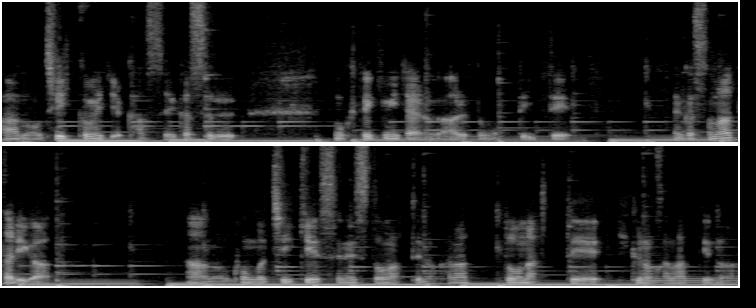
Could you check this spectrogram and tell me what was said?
あの、地域コミュニティを活性化する目的みたいなのがあると思っていて、なんかそのあたりが、あの今後地域 SNS どうなってるのかな、どうなっていくのかなっていうのは、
